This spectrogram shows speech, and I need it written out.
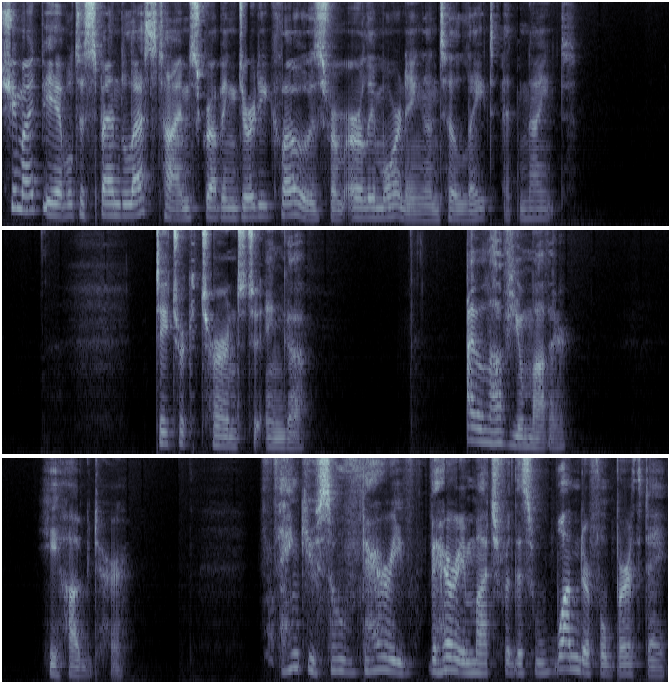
She might be able to spend less time scrubbing dirty clothes from early morning until late at night. Detrick turned to Inga. I love you, Mother. He hugged her. Thank you so very, very much for this wonderful birthday.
